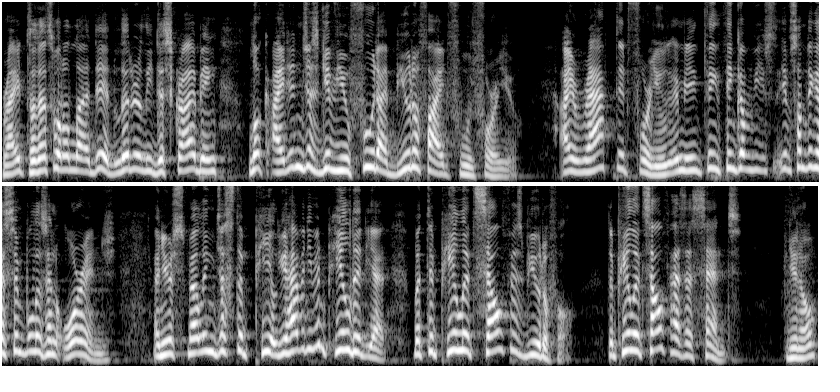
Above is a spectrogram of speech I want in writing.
right? So that's what Allah did, literally describing, look, I didn't just give you food, I beautified food for you. I wrapped it for you. I mean, think, think of if something as simple as an orange, and you're smelling just the peel. You haven't even peeled it yet, but the peel itself is beautiful. The peel itself has a scent, you know?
